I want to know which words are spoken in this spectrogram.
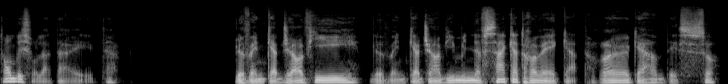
tomber sur la tête. Le 24 janvier, le 24 janvier 1984. Regardez ça.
